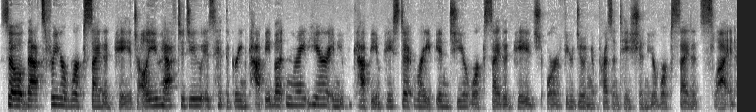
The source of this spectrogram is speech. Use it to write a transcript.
so that's for your works cited page. All you have to do is hit the green copy button right here and you can copy and paste it right into your works cited page or if you're doing a presentation, your works cited slide.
